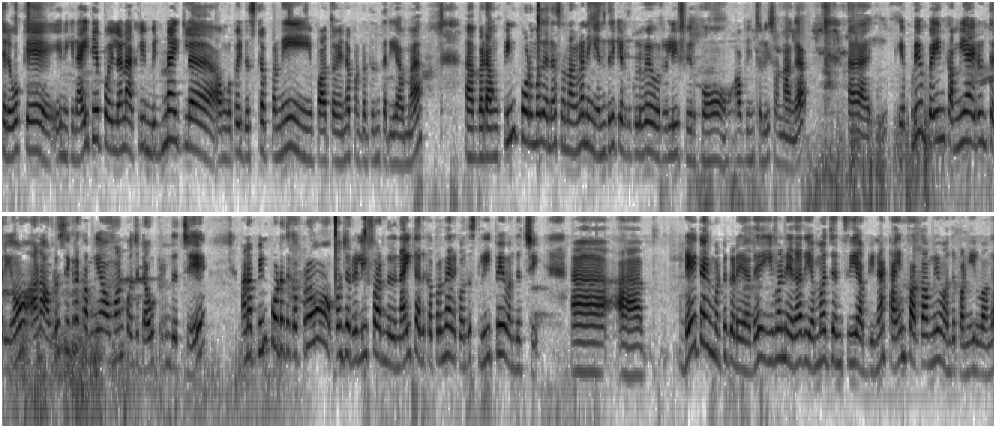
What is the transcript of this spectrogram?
சரி ஓகே இன்னைக்கு நைட்டே போயிடலான்னு ஆக்சுவலி மிட் நைட்டில் அவங்கள போய் டிஸ்டர்ப் பண்ணி பார்த்தோம். என்ன பண்ணுறதுன்னு தெரியாமல் பட் அவங்க பின் போடும்போது என்ன சொன்னாங்கன்னா நீங்கள் எந்திரிக்கிறதுக்குள்ளவே ஒரு ரிலீஃப் இருக்கும் அப்படின்னு சொல்லி சொன்னாங்க. எப்படியும் பெயின் கம்மியாயிடும் தெரியும். ஆனால் அவ்வளோ சீக்கிரம் கம்மியாகுமான்னு கொஞ்சம் டவுட் இருந்துச்சு. ஆனால் பின் போட்டதுக்கப்புறம் கொஞ்சம் ரிலீஃபாக இருந்தது. நைட் அதுக்கப்புறம் தான் எனக்கு வந்து ஸ்லீப்பே வந்துச்சு. டே டைம் மட்டும் கிடையாது. ஈவன் ஏதாவது எமர்ஜென்சி அப்படின்னா டைம் பார்க்காமே வந்து பண்ணிடுவாங்க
